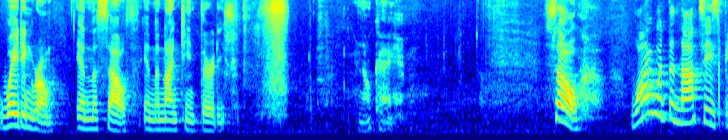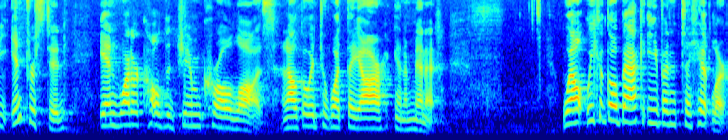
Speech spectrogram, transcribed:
waiting room in the South in the 1930s. Okay. So, why would the Nazis be interested in what are called the Jim Crow laws? And I'll go into what they are in a minute. Well, we could go back even to Hitler,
